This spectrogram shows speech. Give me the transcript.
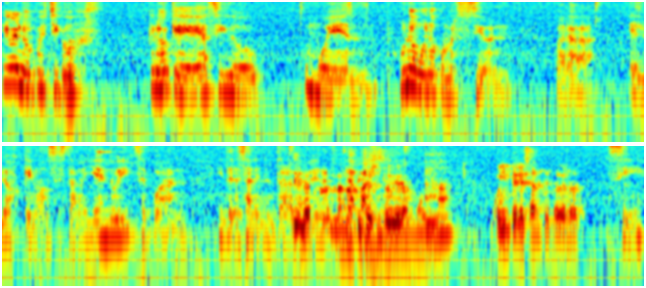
Y bueno, pues chicos, creo que ha sido un buen, una buena conversación para los que nos están oyendo y se puedan interesar en entrar Sí, a la- ver las la noticias página. estuvieron muy- Ajá, Muy interesantes, la verdad. Sí,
